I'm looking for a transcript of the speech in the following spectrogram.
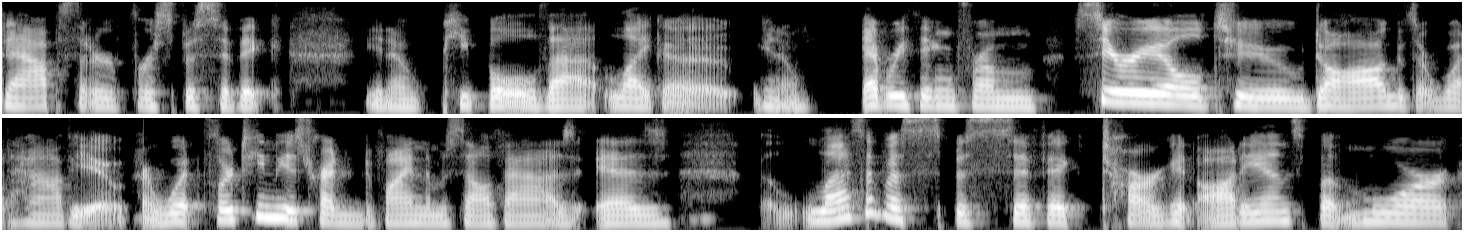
apps that are for specific, you know, people that like a, you know, everything from cereal to dogs or what have you. What Flirtini is trying to define themselves as is less of a specific target audience, but more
